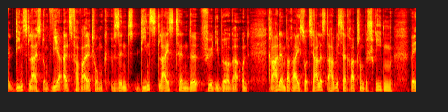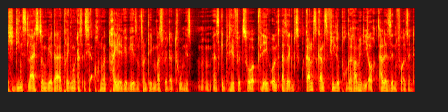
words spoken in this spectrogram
Dienstleistung. Wir als Verwaltung sind Dienstleistende für die Bürger. Und gerade im Bereich Soziales, da habe ich es ja gerade schon beschrieben, welche Dienstleistungen wir da erbringen. Und das ist ja auch nur ein Teil gewesen von dem, was wir da tun. Es, es gibt Hilfe zur Pflege und also es gibt ganz, ganz viele Programme, die auch alle sinnvoll sind.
